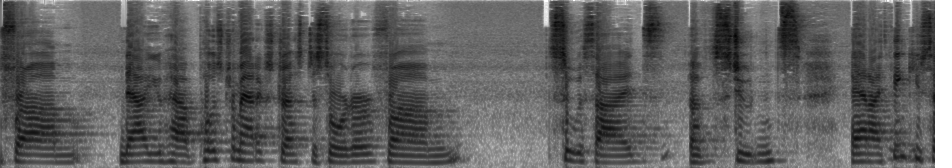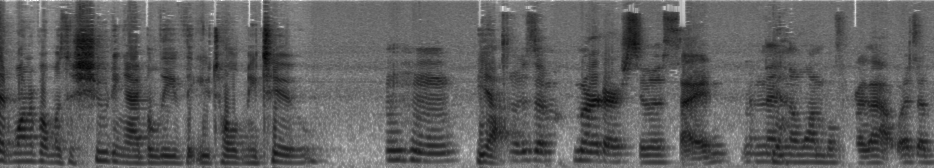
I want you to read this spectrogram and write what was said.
from now you have post traumatic stress disorder from suicides of students, and I think you said one of them was a shooting, I believe, that you told me too. mm-hmm Yeah, it was a murder suicide, and then Yeah. the one before that was a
